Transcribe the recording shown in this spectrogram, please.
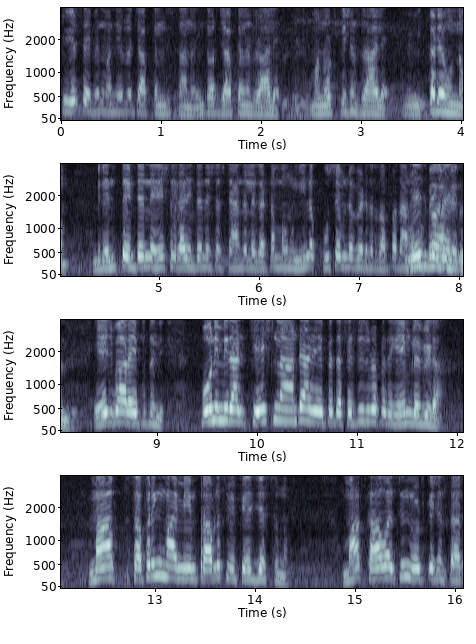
టూ ఇయర్స్ అయిపోయింది వన్ ఇయర్లో జాబ్ క్యాలెండర్ ఇస్తా అన్నారు. ఇంతవరకు జాబ్ క్యాలెండర్ రాలే. మా నోటిఫికేషన్స్ రాలే. మేము ఇక్కడే ఉన్నాం. మీరు ఎంత ఇంటర్నేషనల్ కాదు ఇంటర్నేషనల్ స్టాండర్డ్ కట్టినా మమ్మల్ని నేను కూర్చొని పెడతారు తప్ప దాని లేదు. ఏజ్ బార్ అయిపోతుంది. పోనీ మీరు అది చేసినా అంటే అది పెద్ద ఫెసిలిటీ కూడా పెద్ద ఏం లేవు ఈడ. మా సఫరింగ్ మా మేము ప్రాబ్లమ్స్ మేము ఫేస్ చేస్తున్నాం. మాకు కావాల్సింది నోటిఫికేషన్ సార్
